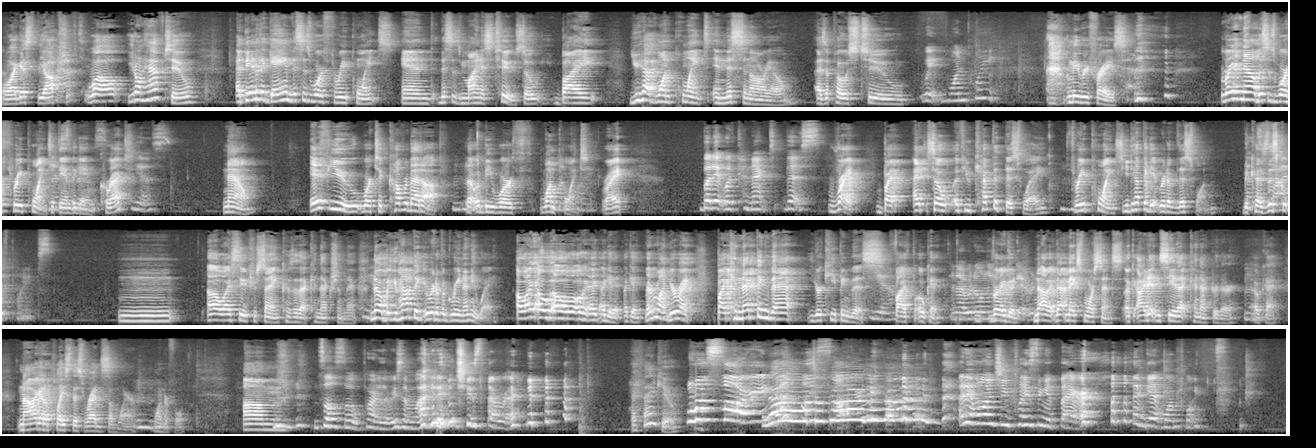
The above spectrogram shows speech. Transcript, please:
Well, I guess the option. Well, you don't have to. At the end of the game, this is worth three points, and this is minus two. So by you have one point in this scenario, as opposed to. Wait, one point. Let me rephrase. right now, this is worth three points at the end of the game. is. Correct. Yes. Now, if you were to cover that up, mm-hmm. that would be worth one, One point, point. right? But it would connect this. Right. But and so if you kept it this way, three points, you'd have to get rid of this one because That's this. co- points. Mm, oh, I see what you're saying because of that connection there. No, but you have to get rid of a green anyway. Oh, I oh oh, oh okay, I, I get it. Okay, never mind. You're right. By connecting that, you're keeping this Yeah. five. Okay, And I would only very good. No, that makes more sense. Okay, I didn't see that connector there. Mm-hmm. Okay, now I got to place this red somewhere. Wonderful. Um, It's also part of the reason why I didn't choose that red. eh, thank you. I'm sorry. No, it's okay. I'm want you placing it there and get more points.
